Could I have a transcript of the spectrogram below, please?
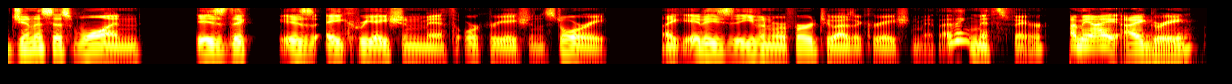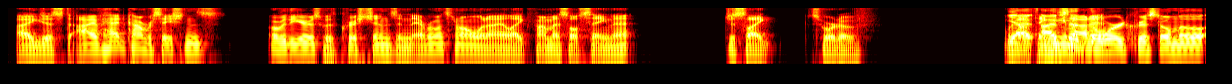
Genesis one is the is a creation myth or creation story. Like it is even referred to as a creation myth. I think myth's fair. I mean, I, I agree. I just I've had conversations over the years with Christians, and every once in a while, when I like find myself saying that, just like sort of Yeah, I've said about the it. word Christo.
